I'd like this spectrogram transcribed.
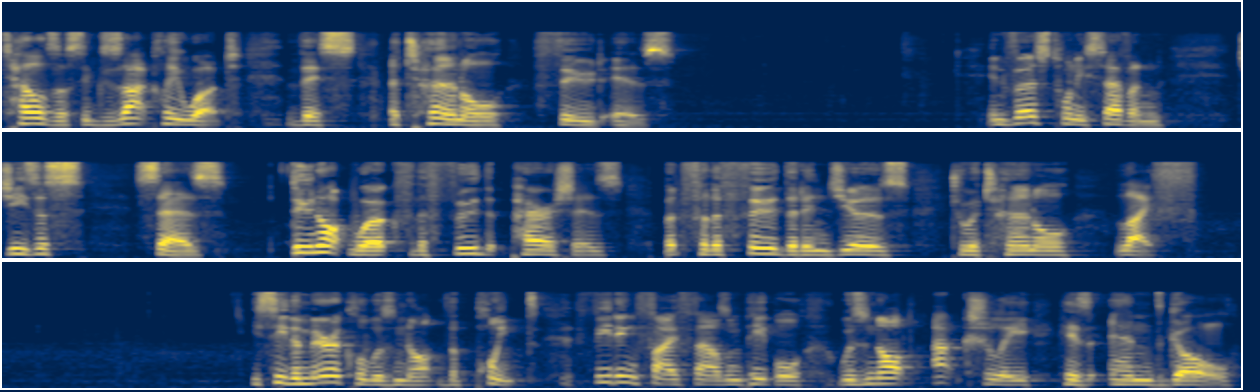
tells us exactly what this eternal food is. In verse 27, Jesus says, Do not work for the food that perishes, but for the food that endures to eternal life. You see, the miracle was not the point. Feeding 5,000 people was not actually his end goal.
